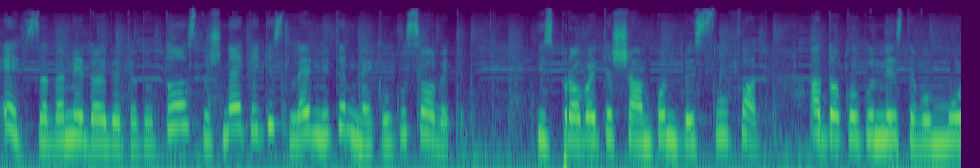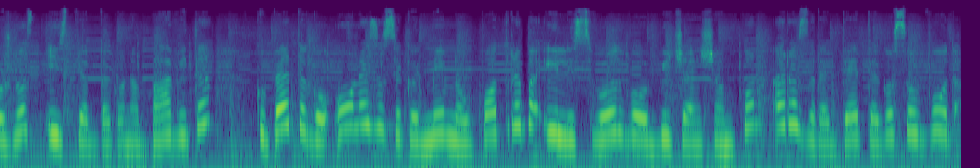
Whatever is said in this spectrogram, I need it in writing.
Е, за да не дојдете до тоа, слушнете ги следните неколку совети. Испробајте шампон без сулфат, а доколку не сте во можност истиот да го набавите, купете го оне за секојдневна употреба или својот вообичаен шампон, а разредете го со вода.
